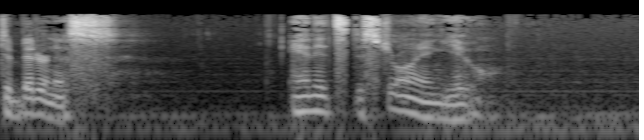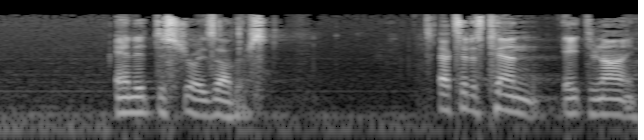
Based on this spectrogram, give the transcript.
to bitterness. And it's destroying you. And it destroys others. Exodus 10, 8 through 9.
